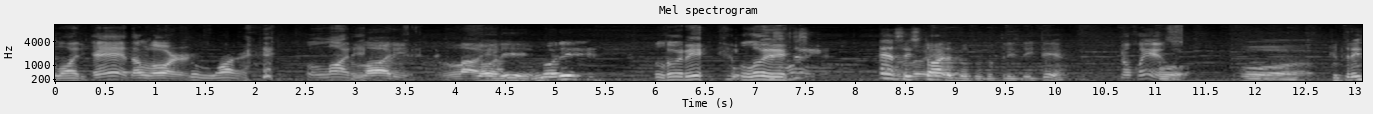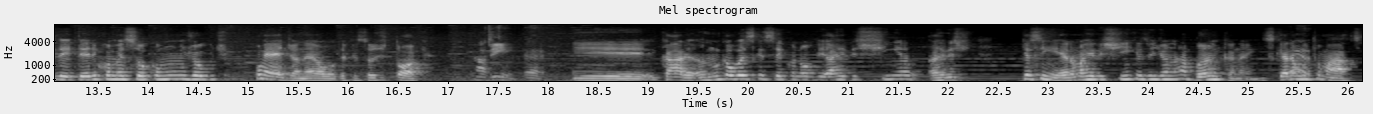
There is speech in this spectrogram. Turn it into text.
Lore. É, da lore. Do Lore. Lore. Lore. Lore. Lore, Lore. Lore. Lore. Essa história do, do, do 3DT, Não conheço. o, o, que o 3DT ele começou como um jogo de comédia, né? O Defensor de Tóquio. Ah, Sim. É. E, cara, eu nunca vou esquecer quando eu vi a revistinha. A revistinha. Que assim, era uma revistinha que eles vendiam na banca, né? Isso que era É. muito massa.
